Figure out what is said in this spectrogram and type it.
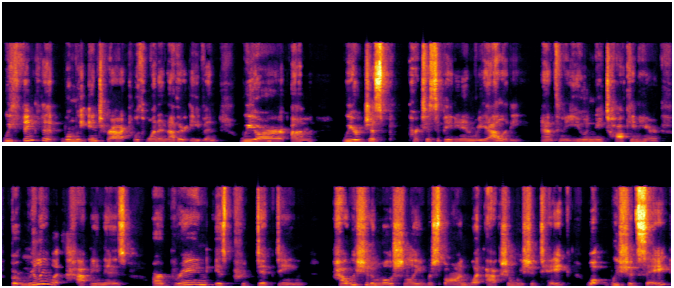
We think that when we interact with one another, even we are um, we are just participating in reality. Anthony, you and me talking here, but really what's happening is our brain is predicting how we should emotionally respond, what action we should take, what we should say.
